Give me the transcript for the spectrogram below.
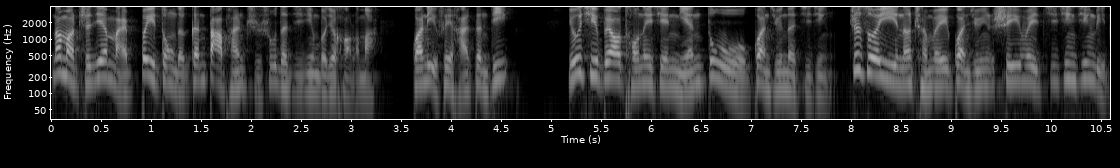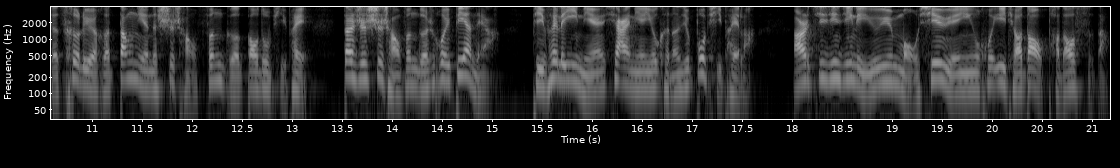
那么直接买被动的跟大盘指数的基金不就好了吗？管理费还更低。尤其不要投那些年度冠军的基金。之所以能成为冠军，是因为基金经理的策略和当年的市场风格高度匹配。但是市场风格是会变的呀，匹配了一年，下一年有可能就不匹配了。而基金经理由于某些原因会一条道跑到死的，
